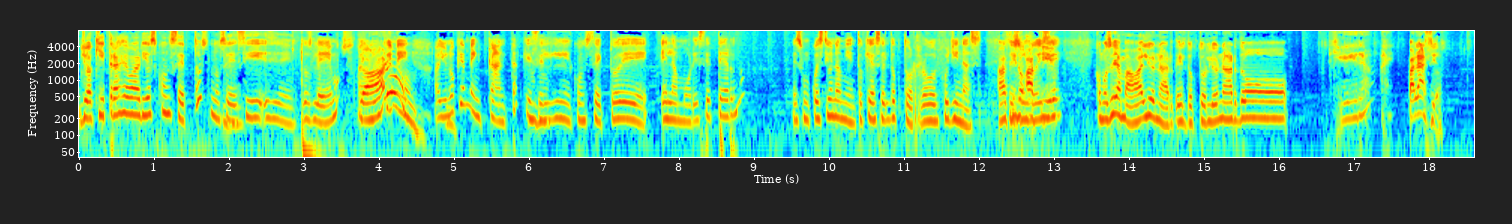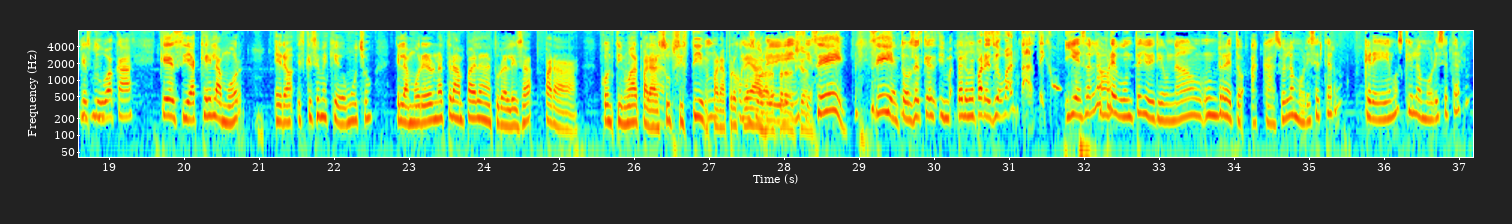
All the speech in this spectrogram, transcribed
Yo aquí traje varios conceptos, no sé si eh, los leemos. Hay uno, que Claro. me, hay uno que me encanta, que es el concepto de el amor es eterno. Es un cuestionamiento que hace el doctor Rodolfo Ginás. Ah, sí, no, aquí, dice, ¿cómo se llamaba Leonardo? El doctor Leonardo, ¿qué era? Ay, Palacios, que estuvo acá, que decía que el amor era, es que se me quedó mucho, el amor era una trampa de la naturaleza para continuar, para subsistir, Mm, para procrear. sobrevivencia. Sí, sí, entonces, que, y- pero me pareció fantástico. Y esa es la Ah. pregunta, yo diría, una, un reto. ¿Acaso el amor es eterno? ¿Creemos que el amor es eterno?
